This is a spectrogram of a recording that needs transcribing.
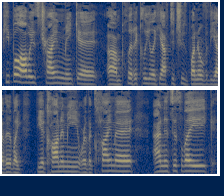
people always try and make it um, politically like you have to choose one over the other, like the economy or the climate, and it's just like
